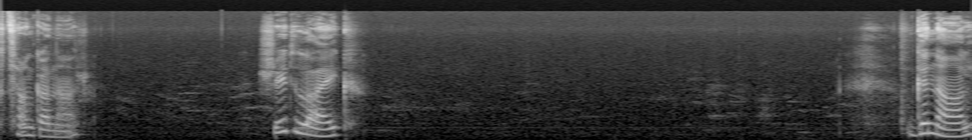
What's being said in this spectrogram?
կցանկանար։ She'd like գնալ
